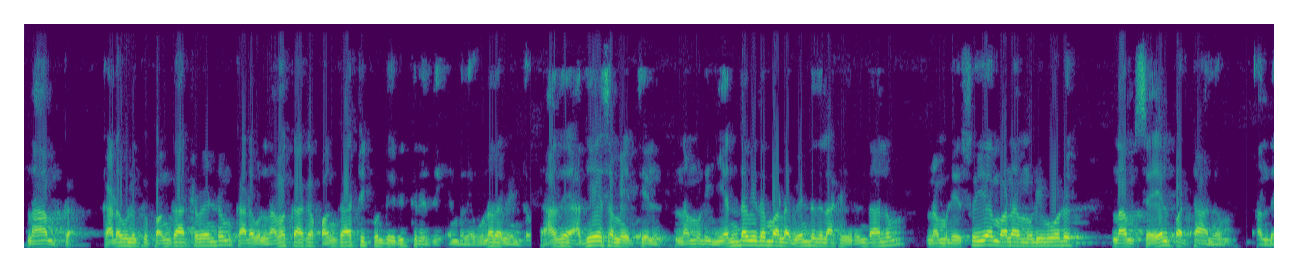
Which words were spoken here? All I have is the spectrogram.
நாம் க- கடவுளுக்கு பங்காற்ற வேண்டும் கடவுள் நமக்காக பங்காற்றி கொண்டு இருக்கிறது என்பதை உணர வேண்டும். அது அதே சமயத்தில் நம்முடைய எந்த விதமான வேண்டுதலாக இருந்தாலும் நம்முடைய சுய மன முடிவோடு நாம் செயல்பட்டாலும் அந்த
